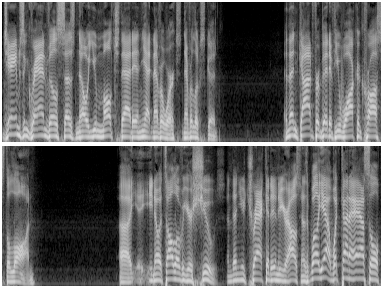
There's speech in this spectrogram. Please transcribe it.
James in Granville says, no, you mulch that in. Yeah, it never works. Never looks good. And then, God forbid, if you walk across the lawn, uh, you know, it's all over your shoes. And then you track it into your house. And it's like, well, yeah, what kind of asshole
